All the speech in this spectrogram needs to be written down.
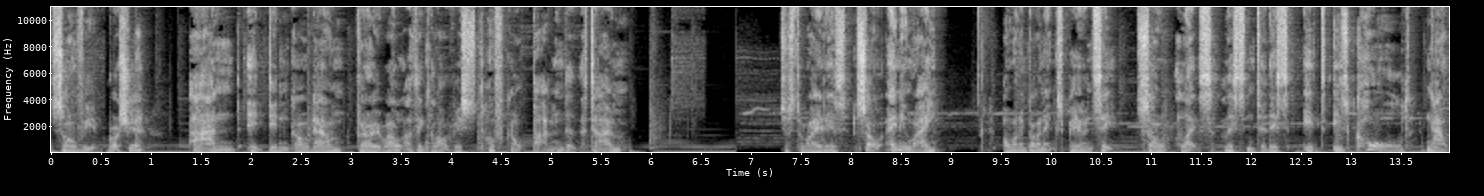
Soviet Russia and it didn't go down very well. I think a lot of his stuff got banned at the time. Just the way it is. So, anyway, I want to go and experience it. So, let's listen to this. It is called. Now,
